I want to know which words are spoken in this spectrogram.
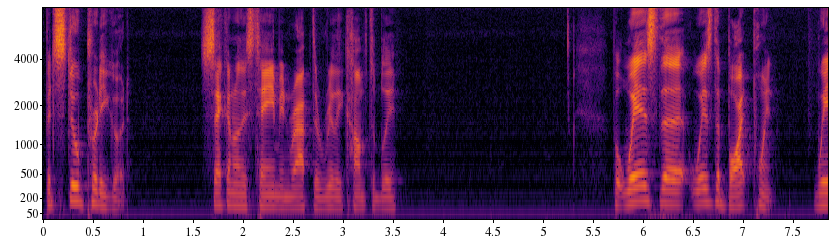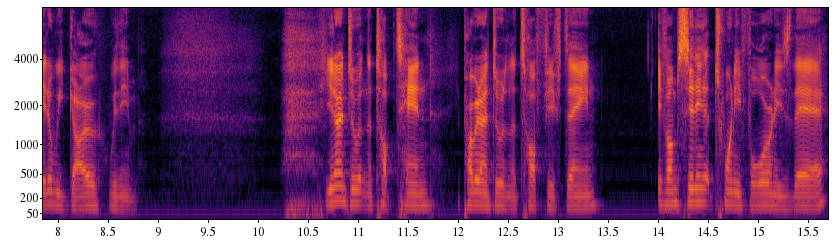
but still pretty good. Second on this team in Raptor really comfortably. But where's the where's the bite point? Where do we go with him? You don't do it in the top 10. You probably don't do it in the top 15. If I'm sitting at 24 and he's there,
